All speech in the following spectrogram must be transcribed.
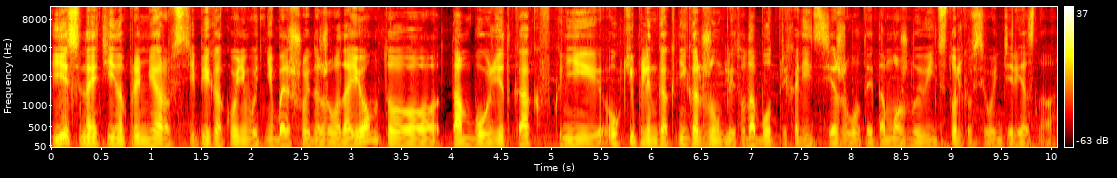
Если найти, например, в степи какой-нибудь небольшой даже водоем, то там будет, как в книге, у Киплинга книга джунглей, туда будут приходить все животные, там можно увидеть столько всего интересного.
